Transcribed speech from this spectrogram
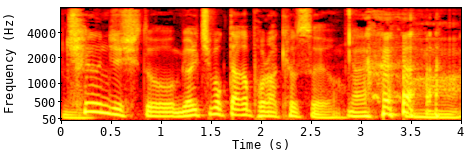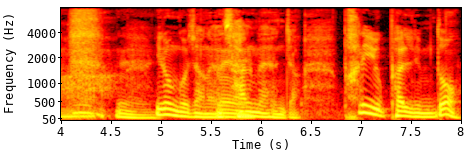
음. 최은주 씨도 멸치 볶다가 보라 켰어요. 아. 아. 네. 이런 거잖아요. 네. 삶의 현장. 8268님도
